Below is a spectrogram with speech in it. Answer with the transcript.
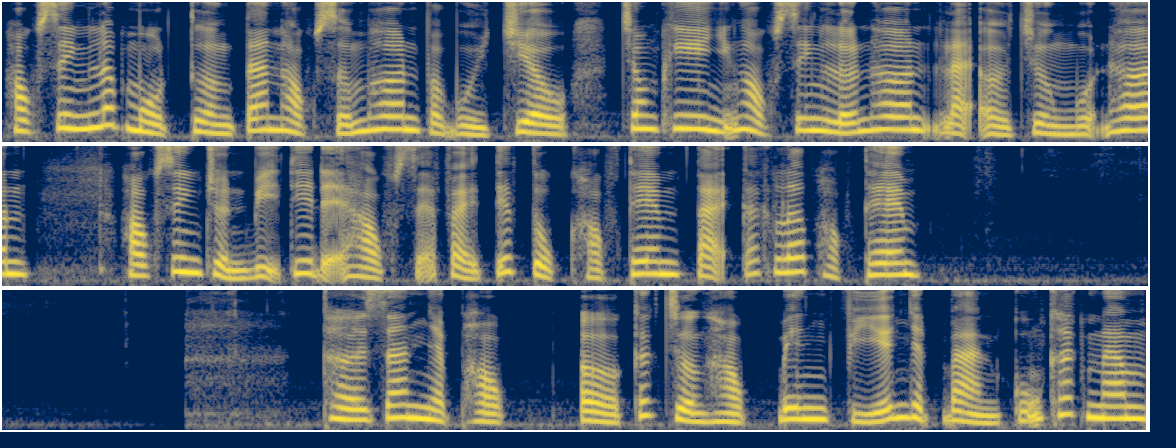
Học sinh lớp 1 thường tan học sớm hơn vào buổi chiều, trong khi những học sinh lớn hơn lại ở trường muộn hơn. Học sinh chuẩn bị thi đại học sẽ phải tiếp tục học thêm tại các lớp học thêm. Thời gian nhập học ở các trường học bên phía Nhật Bản cũng khác năm,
